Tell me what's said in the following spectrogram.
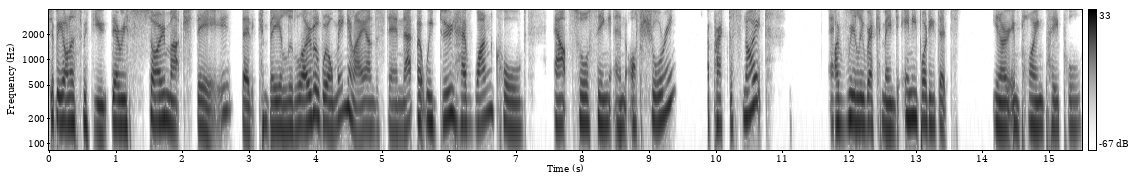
to be honest with you, there is so much there that it can be a little overwhelming, and I understand that. But we do have one called Outsourcing and Offshoring, a practice note. I really recommend anybody that's, you know, employing people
